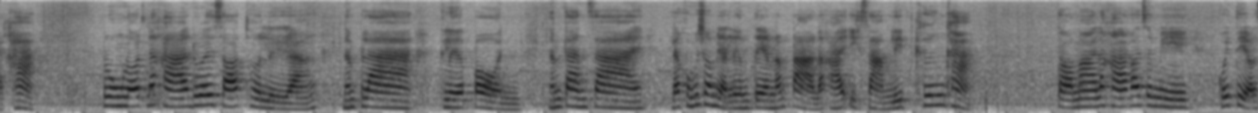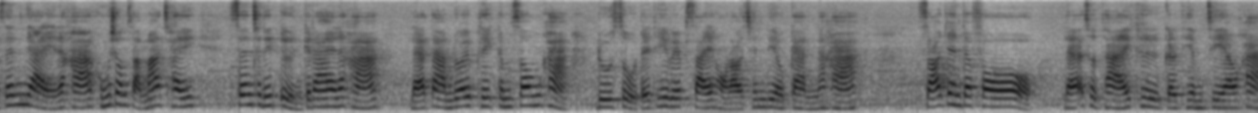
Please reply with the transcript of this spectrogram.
กค่ะ รุงรสนะคะ ด้วยซอสถั่วเหลือง น้ำปลา เกลือป่น น้ำตาลทราย และคุณผู้ชมอย่าลืมเตรียมน้ำเปล่านะคะ อีก 3 ลิตรครึ่งค่ะ ต่อมานะคะก็จะมีก๋วยเตี๋ยวเส้นใหญ่นะคะ คุณผู้ชมสามารถใช้เส้นชนิดอื่นก็ได้นะคะ และตามด้วยพริกน้ำส้มค่ะ ดูสูตรได้ที่เว็บไซต์ของเราเช่นเดียวกันนะคะซอสเย็นตาโฟและสุดท้ายคือกระเทียมเจียวค่ะ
